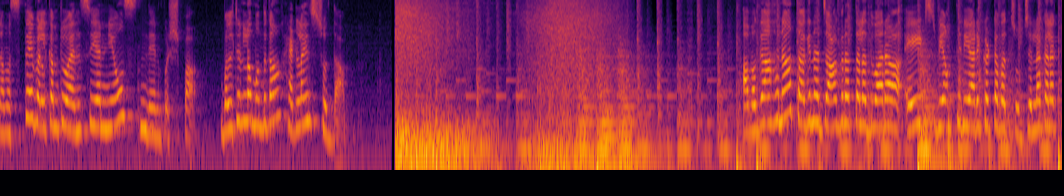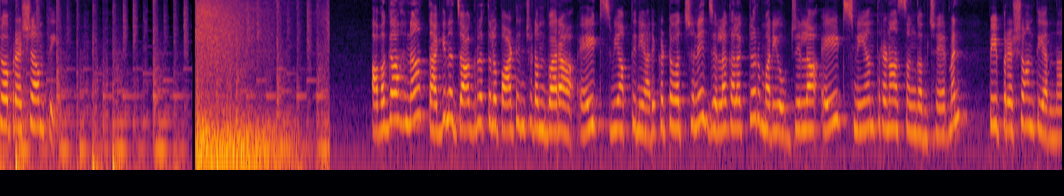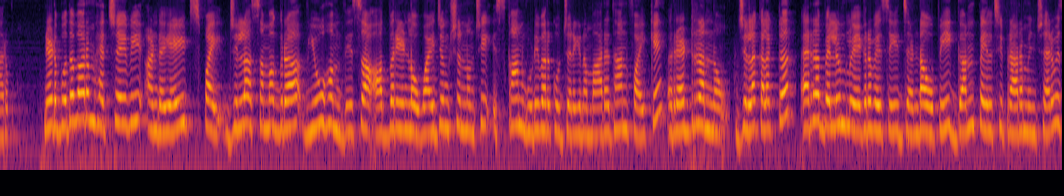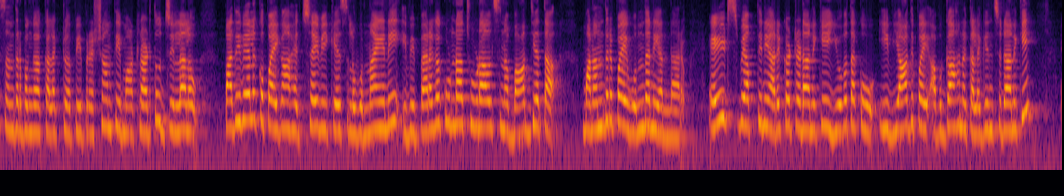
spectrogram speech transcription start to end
నమస్తే welcome to NCN news. నేను పుష్ప. బులెటిన్లో ముందుగా హెడ్లైన్స్ చూద్దాం. అవగాహన తగిన జాగ్రత్తల ద్వారా ఎయిడ్స్ వ్యాప్తిని అరికట్టవచ్చు. జిల్లా కలెక్టర్ ప్రశాంతి. అవగాహన తగిన జాగ్రత్తలు పాటించడం ద్వారా ఎయిడ్స్ వ్యాప్తిని అరికట్టవచ్చని జిల్లా కలెక్టర్ మరియు జిల్లా ఎయిడ్స్ నియంత్రణ సంఘం చైర్మన్ పి. ప్రశాంతి అన్నారు. నేడు బుధవారం హెచ్ఐవి అండ్ ఎయిడ్స్ పై జిల్లా సమగ్ర వ్యూహం దిశ ఆధ్వర్యంలో వై జంక్షన్ నుంచి ఇస్కాన్ గుడి వరకు జరిగిన మారథాన్ ఫైవ్ కే రెడ్ రన్ను జిల్లా కలెక్టర్ ఎర్ర బెలూన్లు ఎగరవేసి జెండా ఊపి గన్ పేల్చి ప్రారంభించారు. ఈ సందర్భంగా కలెక్టర్ పి. ప్రశాంతి మాట్లాడుతూ జిల్లాలో పదివేలకు పైగా హెచ్ఐవి కేసులు ఉన్నాయని ఇవి పెరగకుండా చూడాల్సిన బాధ్యత మనందరిపై ఉందని అన్నారు. ఎయిడ్స్ వ్యాప్తిని అరికట్టడానికి యువతకు ఈ వ్యాధిపై అవగాహన కలిగించడానికి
